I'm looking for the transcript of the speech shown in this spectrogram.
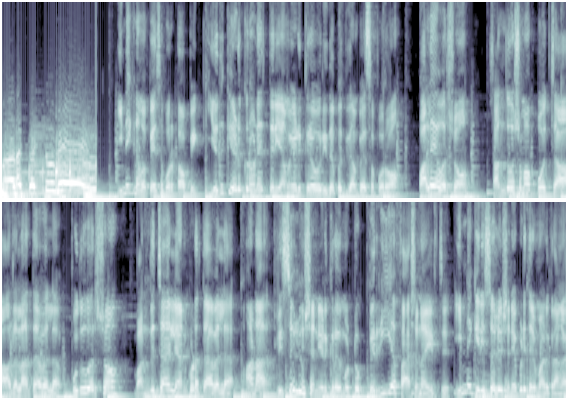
நடக்கட்டுமே. இன்னைக்கு நம்ம பேச போகிற டாபிக் எதுக்கு எடுக்கிறோன்னே தெரியாமல் எடுக்கிற ஒரு இதை பற்றி தான் பேச போகிறோம் பழைய வருஷம் சந்தோஷமாக போச்சா? அதெல்லாம் தேவையில்ல. புது வருஷம் வந்துச்சா இல்லையான்னு கூட தேவையில்ல. ஆனால் ரிசொல்யூஷன் எடுக்கிறது மட்டும் பெரிய ஃபேஷன் ஆயிடுச்சு இன்னைக்கு ரிசொல்யூஷன் எப்படி தெரியுமா எடுக்கிறாங்க?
